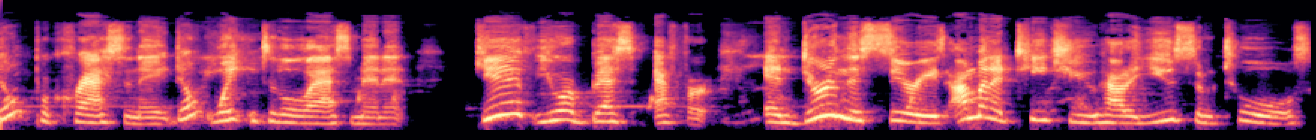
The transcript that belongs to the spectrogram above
don't procrastinate. Don't wait until the last minute. Give your best effort. And during this series, I'm going to teach you how to use some tools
